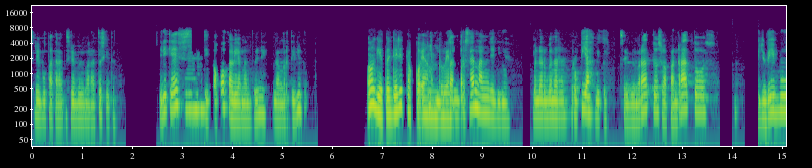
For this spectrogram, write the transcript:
seribu empat ratus seribu lima ratus gitu. Jadi kayak Hmm. di toko kali yang nentuin nih nggak ngerti juga. Oh gitu, jadi toko yang nentuin. bukan persenan jadinya. Benar-benar rupiah gitu. seribu lima ratus delapan ratus tujuh ribu.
